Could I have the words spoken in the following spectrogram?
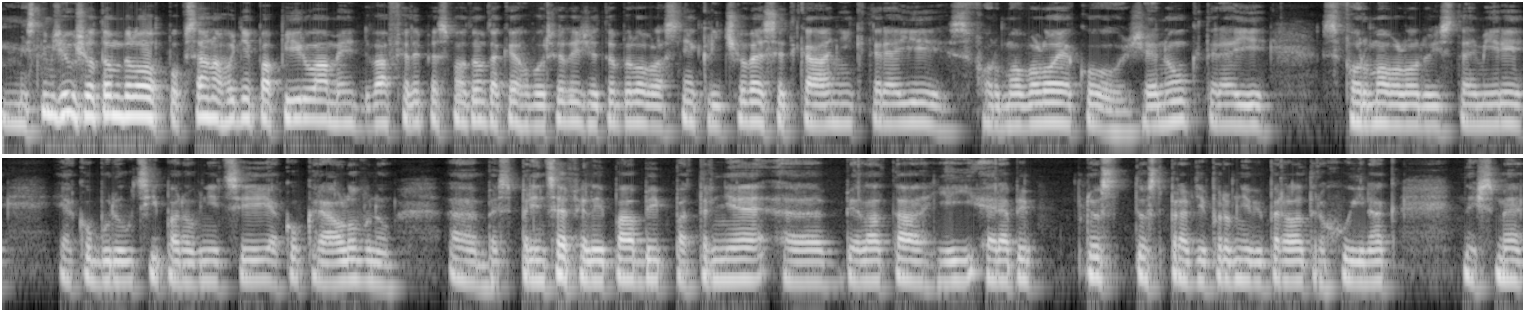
Myslím, že už o tom bylo popsáno hodně papíru a my dva Filipe jsme o tom také hovořili, že to bylo vlastně klíčové setkání, které ji sformovalo jako ženu, které ji sformovalo do jisté míry jako budoucí panovnici, jako královnu. Eh, bez prince Filipa by patrně eh, byla ta její éra by dost, dost pravděpodobně vypadala trochu jinak, než jsme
